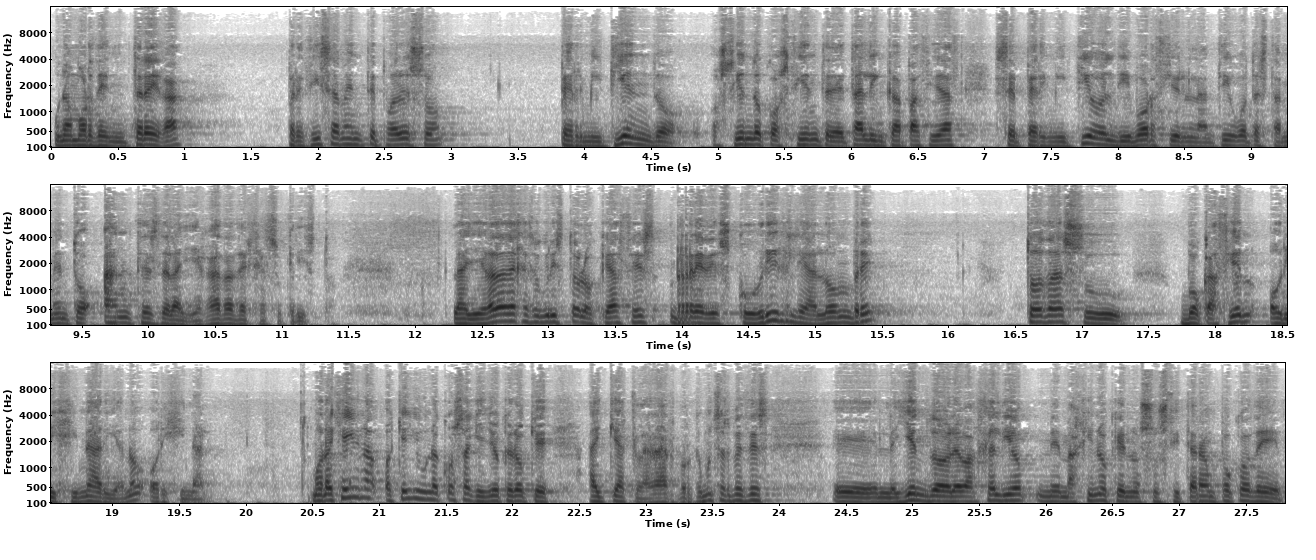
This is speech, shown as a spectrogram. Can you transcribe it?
un amor de entrega, precisamente por eso, permitiendo o siendo consciente de tal incapacidad, se permitió el divorcio en el Antiguo Testamento antes de la llegada de Jesucristo. La llegada de Jesucristo lo que hace es redescubrirle al hombre toda su vocación originaria, ¿no? Original. Bueno, aquí hay, una, aquí hay una cosa que yo creo que hay que aclarar, porque muchas veces eh, leyendo el Evangelio me imagino que nos suscitará un poco de,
